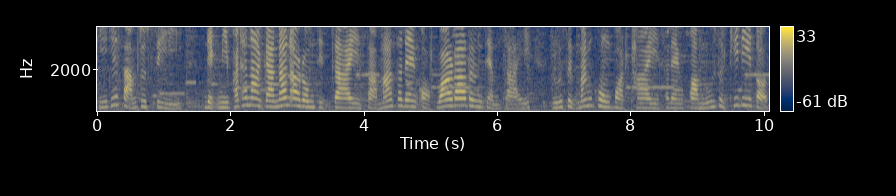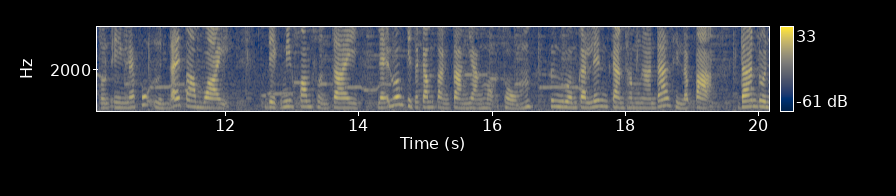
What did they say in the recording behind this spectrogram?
ชี้ที่ 3.4เด็กมีพัฒนาการด้านอารมณ์จิตใจ สามารถแสดงออกว่าร่าเริงแจ่มใส รู้สึกมั่นคงปลอดภัย แสดงความรู้สึกที่ดีต่อตนเองและผู้อื่นได้ตามวัย เด็กมีความสนใจ และร่วมกิจกรรมต่างๆ อย่างเหมาะสม ซึ่งรวมกันเล่นการทำงานด้านศิลปะ ด้านดน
